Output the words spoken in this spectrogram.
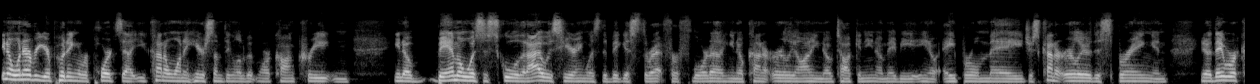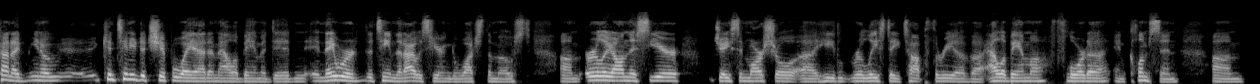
you know, whenever you're putting reports out, you kind of want to hear something a little bit more concrete. And you know, Bama was the school that I was hearing was the biggest threat for Florida. You know, kind of early on, you know, talking, you know, maybe you know April, May, just kind of earlier this spring, and you know, they were kind of you know continued to chip away at him. Alabama did, and, and they were the team that I was hearing to watch the most. Um, early on this year, Jason Marshall, uh, he released a top three of uh, Alabama, Florida, and Clemson. Um,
